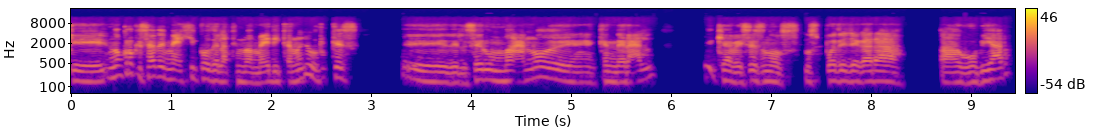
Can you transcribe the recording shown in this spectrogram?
que no creo que sea de México, de Latinoamérica, ¿no? Yo creo que es eh, del ser humano en general, que a veces nos, nos puede llegar a, agobiar,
